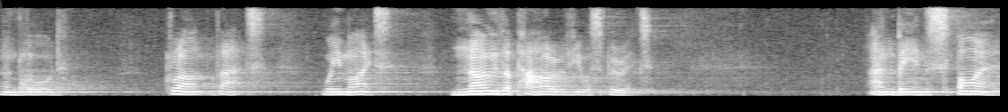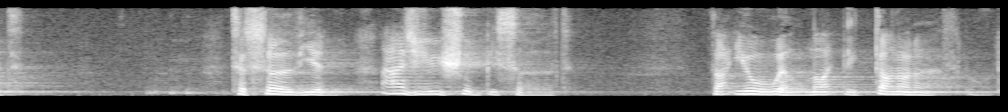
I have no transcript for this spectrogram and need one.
And Lord, grant that we might know the power of your Spirit and be inspired to serve you as you should be served, that your will might be done on earth, Lord.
